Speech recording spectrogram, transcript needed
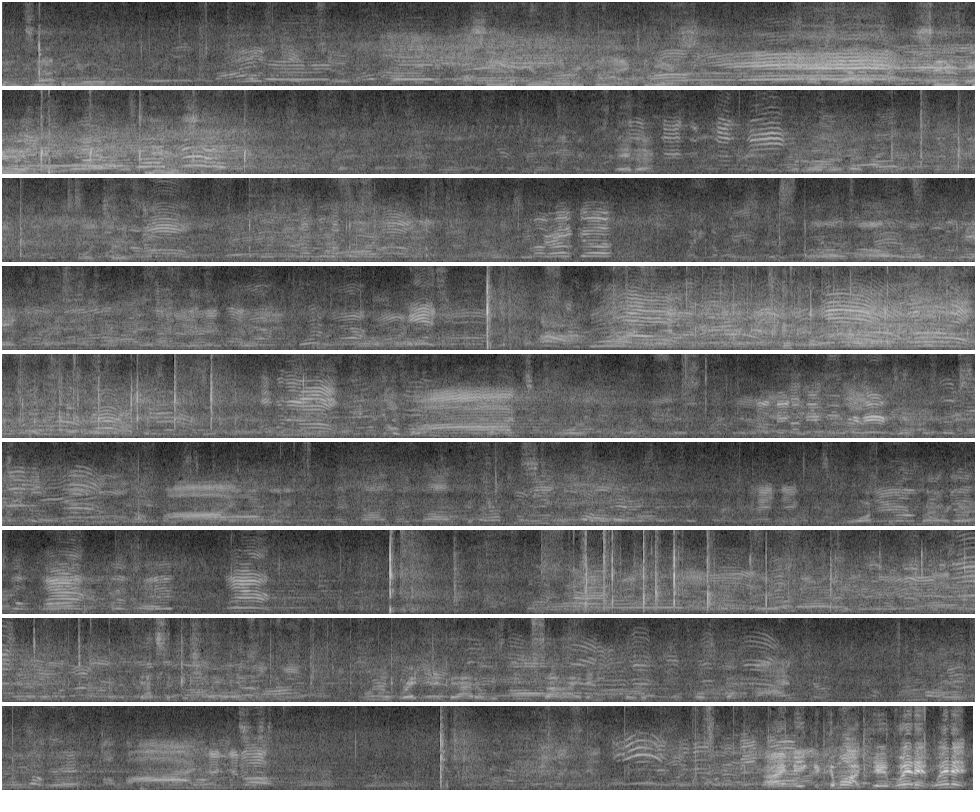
Jackson, top That's a good call on a red Nevada was inside and he pulls it back. Come on, kid, win it, win it.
